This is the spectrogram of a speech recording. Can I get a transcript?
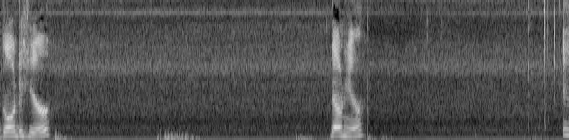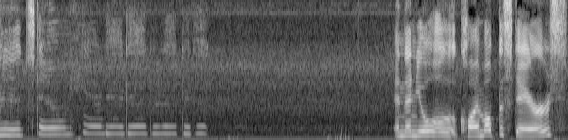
Go into here. Down here. It's down here. And then you'll climb up the stairs.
